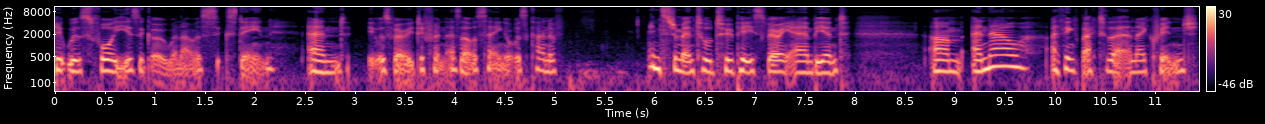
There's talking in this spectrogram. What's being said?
it was four years ago when I was sixteen, and it was very different. As I was saying, it was kind of instrumental, two piece, very ambient. Um, and now I think back to that and I cringe.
